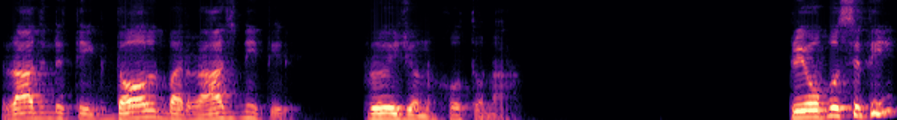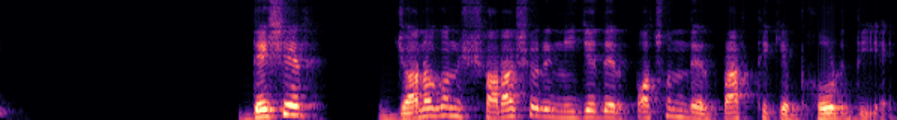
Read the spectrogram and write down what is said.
রাজনৈতিক দল বা রাজনীতির প্রয়োজন হতো না। প্রিয় উপস্থিতি, দেশের জনগণ সরাসরি নিজেদের পছন্দের প্রার্থীকে ভোট দিয়ে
